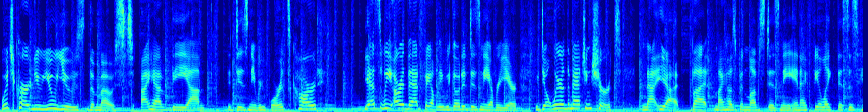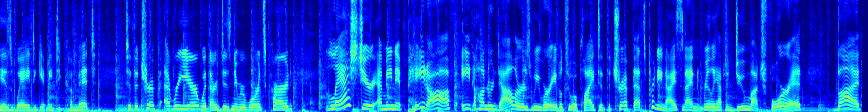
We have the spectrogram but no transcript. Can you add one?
Which card do you use the most? I have the um, the Disney Rewards card. Yes, we are that family. We go to Disney every year. We don't wear the matching shirts, not yet, but my husband loves Disney, and I feel like this is his way to get me to commit to the trip every year with our Disney Rewards card. Last year, I mean, it paid off $800 we were able to apply to the trip. That's pretty nice, and I didn't really have to do much for it. But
